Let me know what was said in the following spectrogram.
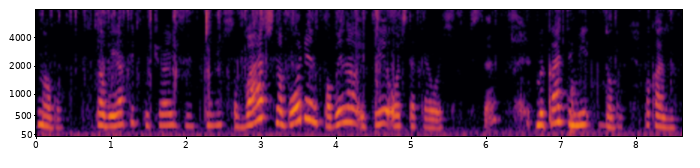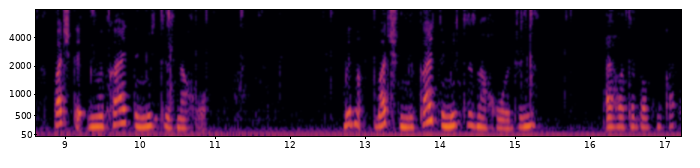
Добре. Добре, я підключаю Bluetooth. У вас в наборі повинно йти ось таке ось. Все. Вмикайте мі... Добре, показую. Бачите, вмикайте місце знаходження. Видно? Бачите, вмикайте місце знаходження. А його треба вмикати.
